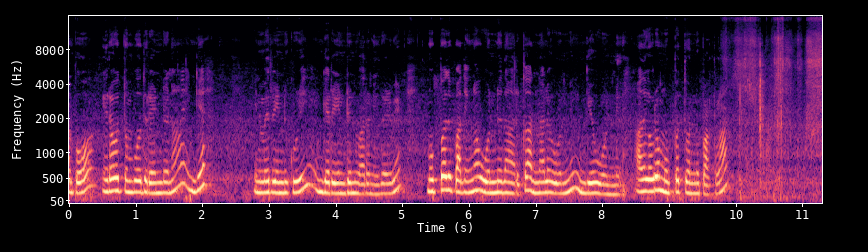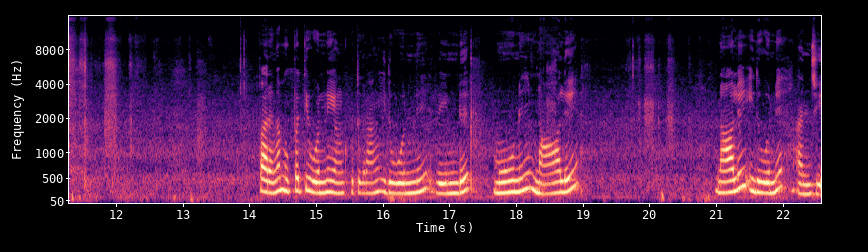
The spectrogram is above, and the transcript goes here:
அப்போது இருபத்தொம்போது ரெண்டுனா இங்கே இந்தமாதிரி ரெண்டு குழி இங்கே ரெண்டுன்னு வர நிகழ்வேன். முப்பது பார்த்திங்கன்னா ஒன்று தான் இருக்குது அதனால ஒன்று இங்கேயும் ஒன்று அதுக்கப்புறம் முப்பத்தொன்று பார்க்கலாம். பாருங்கள் முப்பத்தி ஒன்று எங்கே கொடுத்துக்குறாங்க? இது ஒன்று ரெண்டு மூணு நாலு. நாலு இது ஒன்று அஞ்சு.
